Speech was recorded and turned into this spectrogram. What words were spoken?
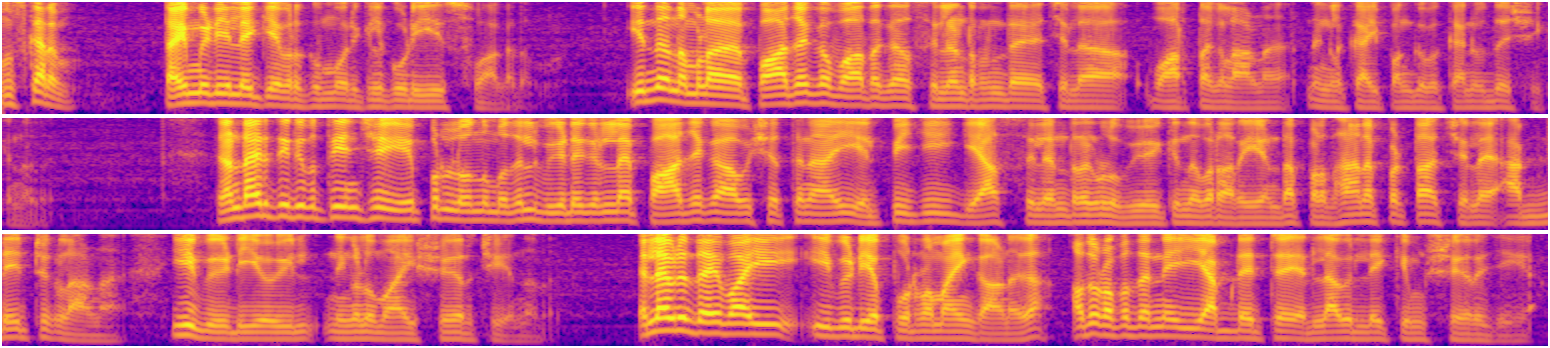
നമസ്കാരം. ടൈം മീഡിയയിലേക്ക് ഏവർക്കും ഒരിക്കൽ കൂടി സ്വാഗതം. ഇന്ന് നമ്മൾ പാചകവാതക സിലിണ്ടറിന്റെ ചില വാർത്തകളാണ് നിങ്ങൾക്കായി പങ്കുവെക്കാൻ ഉദ്ദേശിക്കുന്നത്. രണ്ടായിരത്തി ഇരുപത്തിയഞ്ച് ഏപ്രിൽ ഒന്ന് മുതൽ വീടുകളിലെ പാചക ആവശ്യത്തിനായി എൽ പി ജി ഗ്യാസ് സിലിണ്ടറുകൾ ഉപയോഗിക്കുന്നവർ അറിയേണ്ട പ്രധാനപ്പെട്ട ചില അപ്ഡേറ്റുകളാണ് ഈ വീഡിയോയിൽ നിങ്ങളുമായി ഷെയർ ചെയ്യുന്നത്. എല്ലാവരും ദയവായി ഈ വീഡിയോ പൂർണമായും കാണുക. അതോടൊപ്പം തന്നെ ഈ അപ്ഡേറ്റ് എല്ലാവരിലേക്കും ഷെയർ ചെയ്യുക.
